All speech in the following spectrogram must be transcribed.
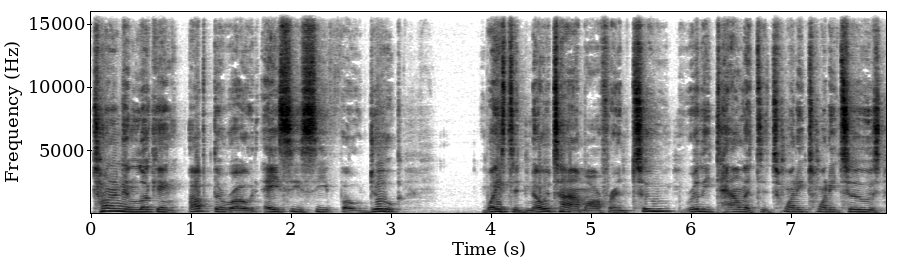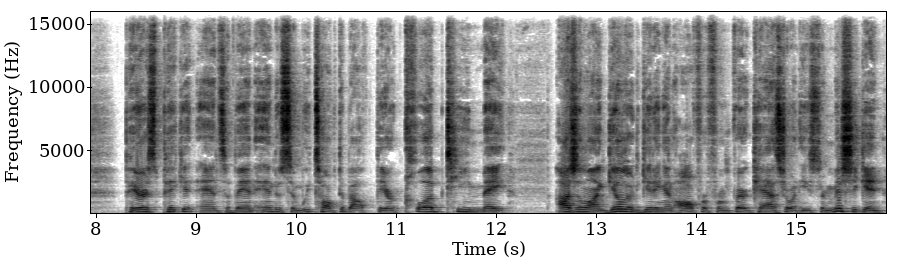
Turning and looking up the road, ACC foe Duke wasted no time offering two really talented 2022s, Paris Pickett and Savannah Henderson. We talked about their club teammate. Ajalon Gillard getting an offer from Fred Castro in Eastern Michigan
